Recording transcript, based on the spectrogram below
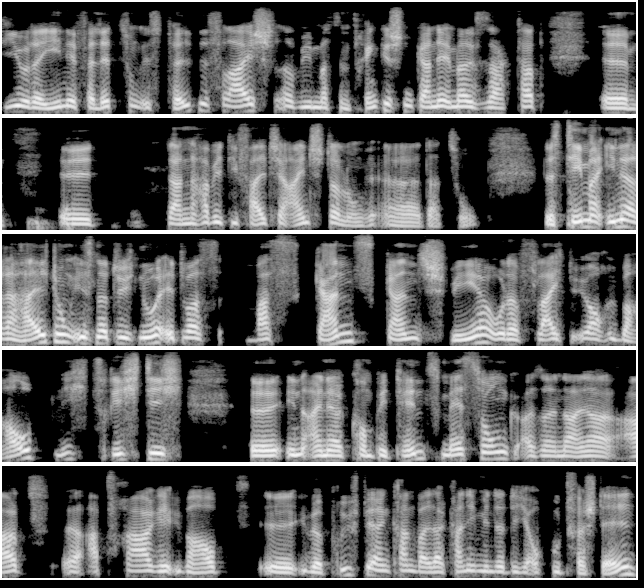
die oder jene Verletzung ist Tölpelfleisch, äh, wie man es im Fränkischen gerne immer gesagt hat, äh, äh, dann habe ich die falsche Einstellung äh, dazu. Das Thema innere Haltung ist natürlich nur etwas, was ganz, ganz schwer oder vielleicht auch überhaupt nicht richtig in einer Kompetenzmessung, also in einer Art äh, Abfrage überhaupt äh, überprüft werden kann, weil da kann ich mich natürlich auch gut verstellen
